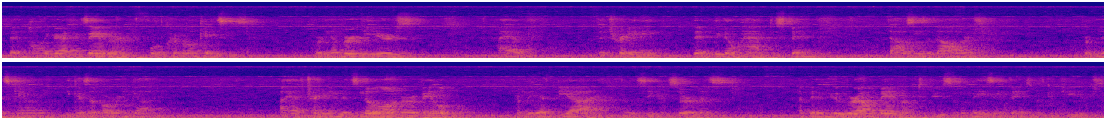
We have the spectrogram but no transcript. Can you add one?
I've been polygraph examiner for criminal cases for a number of years. I have the training that we don't have to spend thousands of dollars from this county because I've already got it. I have training that's no longer available from the FBI, from the Secret Service, I've been in Hoover, Alabama to do some amazing things with computers.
